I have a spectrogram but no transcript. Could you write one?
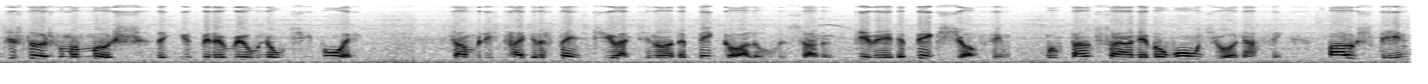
I just heard from a mush that you've been a real naughty boy. Somebody's taken offence to you acting like the big guy all of a sudden. Giving it a big shot thing. Well, don't say I never warned you or nothing. Boasting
